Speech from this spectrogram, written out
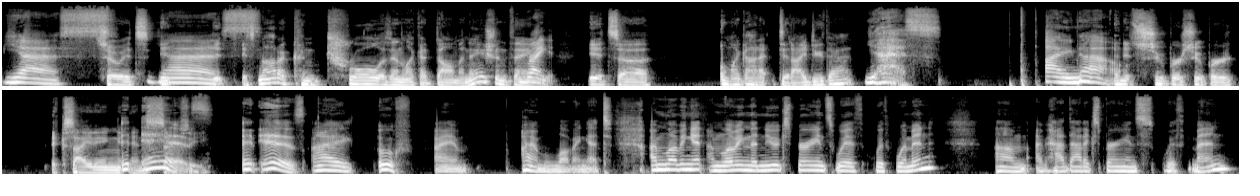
yes. So it's it- Yes. it- it's not a control as in like a domination thing. Right. It's a oh my god, did I do that? Yes. I know. And it's super super exciting It and is. sexy. It is. I oof. I am I am loving it. I'm loving it. I'm loving the new experience with with women. Um, I've had that experience with men,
